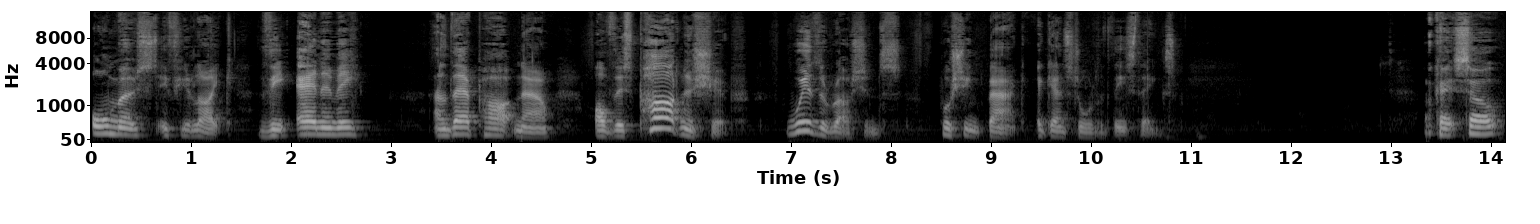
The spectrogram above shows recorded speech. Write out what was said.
almost, if you like, the enemy, and they're part now of this partnership with the Russians pushing back against all of these things. Okay, so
